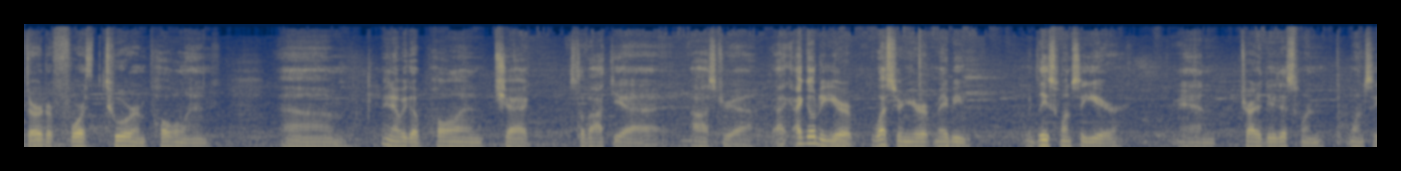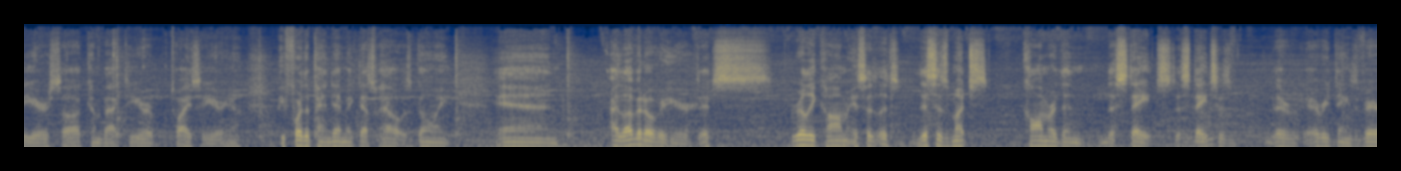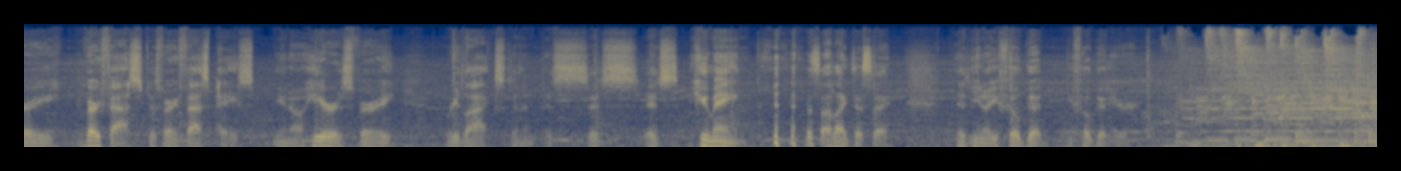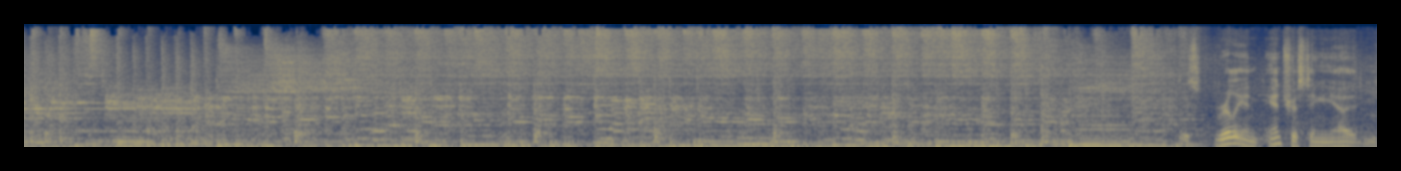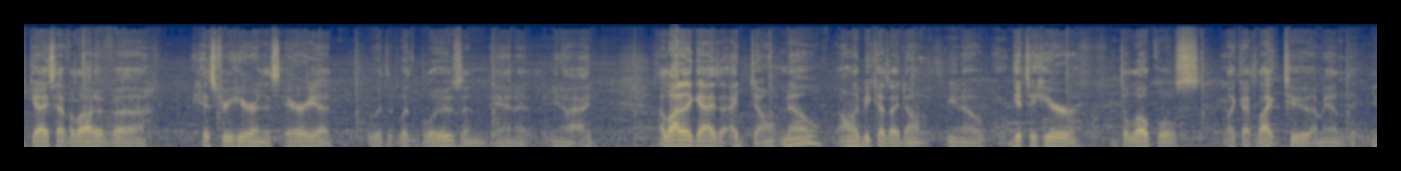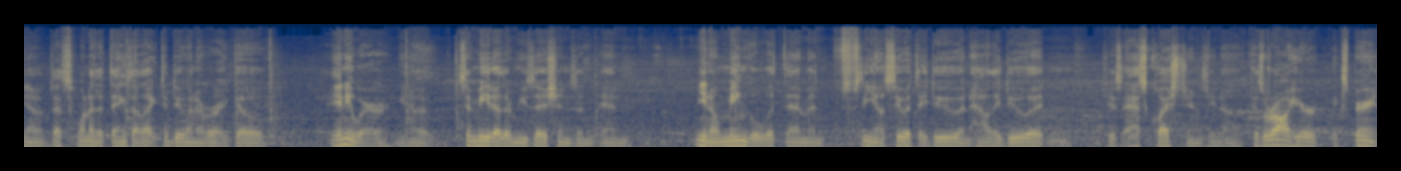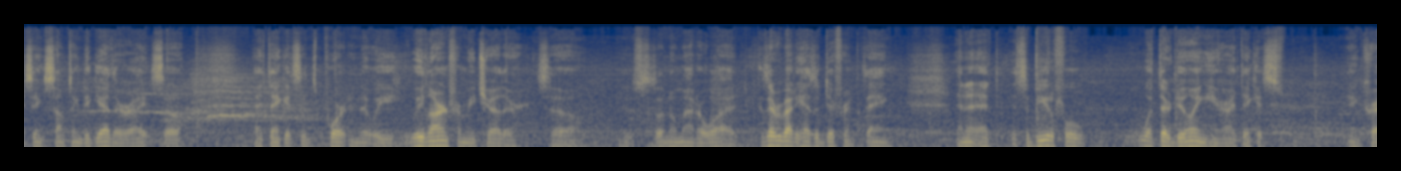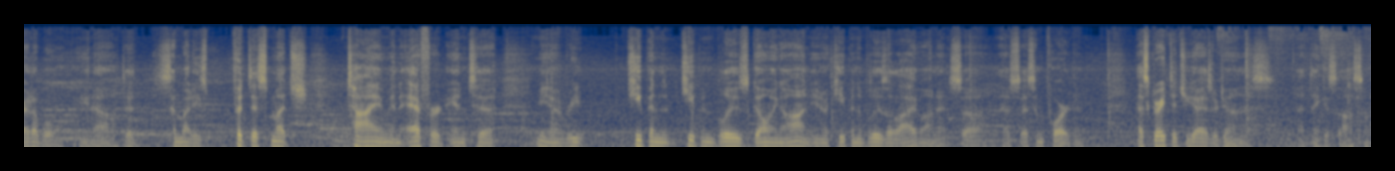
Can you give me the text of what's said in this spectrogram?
third or fourth tour in Poland. Um, you know, we go Poland, Czech, Slovakia, Austria. I, I go to Europe, Western Europe, maybe at least once a year, and try to do this one once a year. So I come back to Europe twice a year. You know, before the pandemic, that's how it was going, and I love it over here. It's really calm. It's, it's this is much calmer than the states. The states is there. Everything's very very fast, just very fast paced. You know, here is very relaxed and it's it's it's humane. as I like to say. It, you know, you feel good. You feel good here. It's really interesting. You know, you guys have a lot of uh, history here in this area with with blues, and and it, you know, I a lot of the guys I don't know only because I don't you know get to hear the locals like I'd like to. I mean, you know, that's one of the things I like to do whenever I go anywhere. You know, to meet other musicians and and you know mingle with them and you know see what they do and how they do it and just ask questions. You know, because we're all here experiencing something together, right? So. I think it's important that we, we learn from each other. So, so no matter what, because everybody has a different thing, and it, it's a beautiful what they're doing here. I think it's incredible. You know that somebody's put this much time and effort into, you know, re, keeping keeping blues going on. You know, keeping the blues alive on it. So that's that's important. That's great that you guys are doing this. I think it's awesome.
